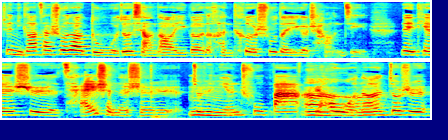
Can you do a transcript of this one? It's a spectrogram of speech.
就你刚才说到堵，我就想到一个很特殊的一个场景。那天是财神的生日，就是年初八，嗯然后我呢就是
